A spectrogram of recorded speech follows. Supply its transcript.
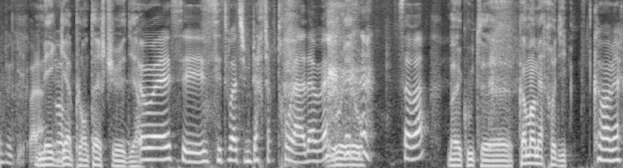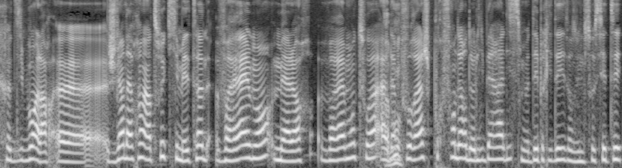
bugué. Voilà. Méga plantage, tu veux dire. Ouais, c'est c'est toi, tu me perturbes trop là, Adam. Oui, oh. Ça va? Bah écoute, euh, comme un mercredi. Comme un mercredi. Bon, alors, euh, je viens d'apprendre un truc qui m'étonne vraiment, mais alors, vraiment, toi, Ah Adam bon Fourage, pourfendeur de libéralisme débridé dans une société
